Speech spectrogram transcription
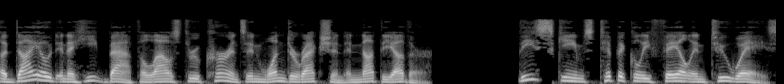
A diode in a heat bath allows through currents in one direction and not the other. These schemes typically fail in two ways,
